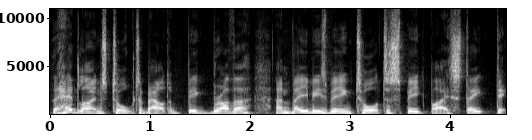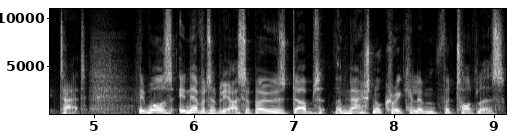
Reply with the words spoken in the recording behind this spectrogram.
the headlines talked about Big Brother and babies being taught to speak by state diktat. It was inevitably, I suppose, dubbed the National Curriculum for Toddlers.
